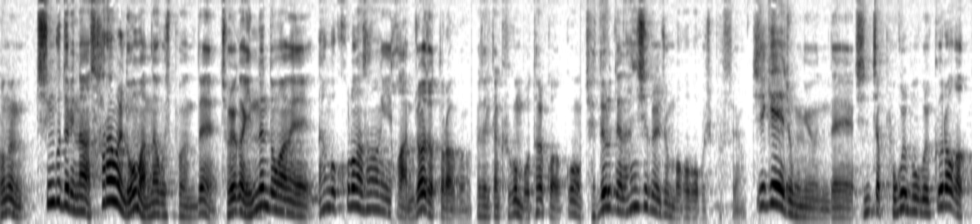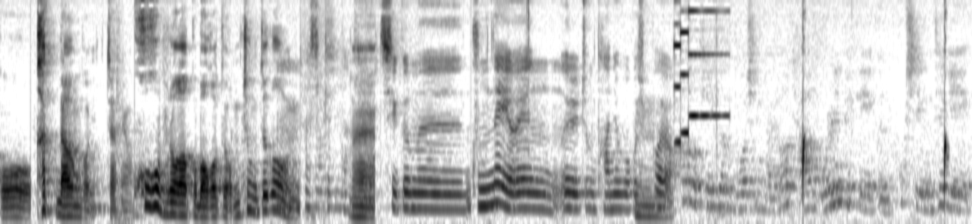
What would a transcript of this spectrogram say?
저는 친구들이나 사람을 너무 만나고 싶었는데 저희가 있는 동안에 한국 코로나 상황이 더 안 좋아졌더라고요. 그래서 일단 그건 못할 것 같고 제대로 된 한식을 좀 먹어보고 싶었어요. 찌개 종류인데 진짜 보글보글 끓어갖고 갓 나온 거 있잖아요. 코 불어갖고 먹어도 엄청 뜨거운. 음, 맛있겠다. 네. 지금은 국내 여행을 좀 다녀보고 음. 싶어요. 앞으로 계획은 무엇인가요? 다음 올림픽 계획은 혹시 은퇴 계획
